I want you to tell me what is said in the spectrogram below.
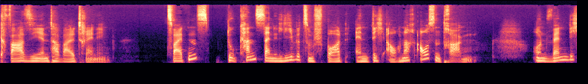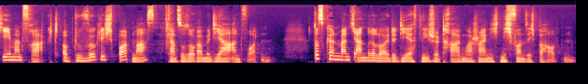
Quasi Intervalltraining. Zweitens, du kannst deine Liebe zum Sport endlich auch nach außen tragen. Und wenn dich jemand fragt, ob du wirklich Sport machst, kannst du sogar mit Ja antworten. Das können manch andere Leute, die Athleisure tragen, wahrscheinlich nicht von sich behaupten.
